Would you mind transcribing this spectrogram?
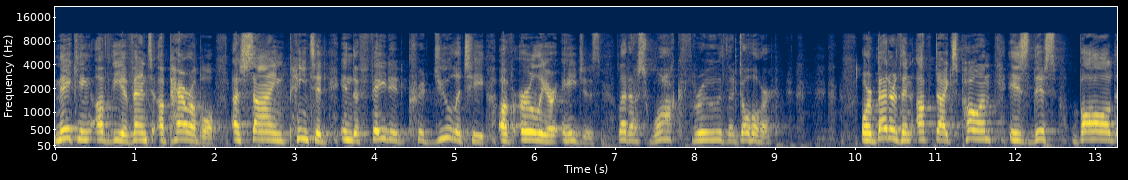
making of the event a parable, a sign painted in the faded credulity of earlier ages. Let us walk through the door. Or better than Updike's poem is this bald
